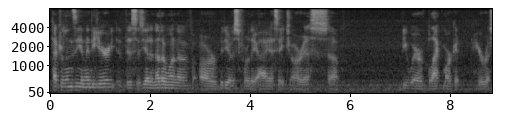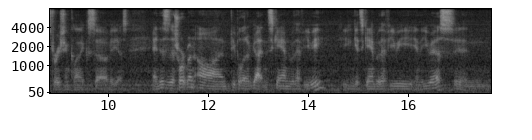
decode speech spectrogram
Dr. Lindsey and Wendy here. This is yet another one of our videos for the ISHRS uh, Beware of Black Market Hair Restoration Clinics uh, videos. And this is a short one on people that have gotten scammed with FUE. You can get scammed with FUE in the US, in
